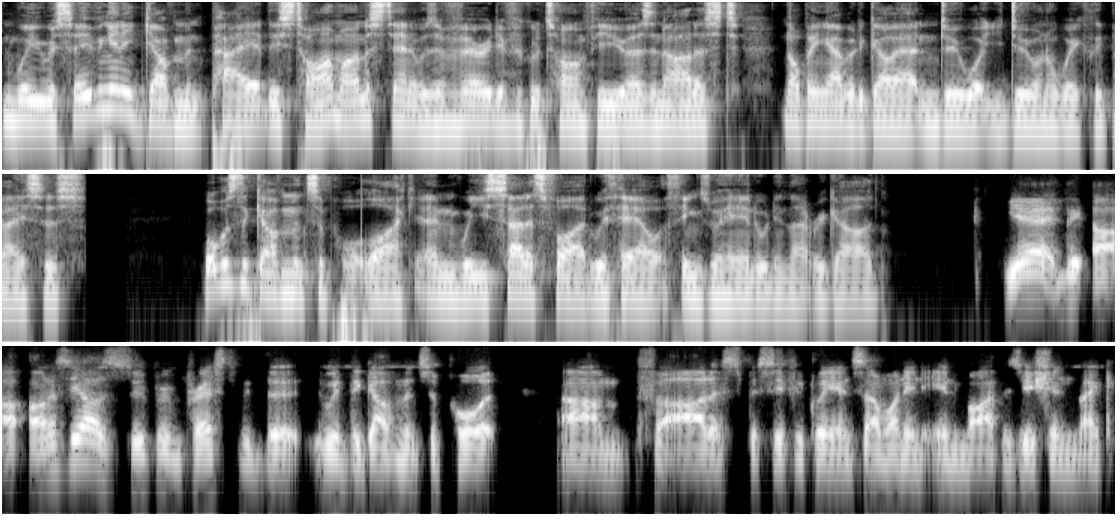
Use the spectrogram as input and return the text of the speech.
And were you receiving any government pay at this time? I understand it was a very difficult time for you as an artist, not being able to go out and do what you do on a weekly basis. What was the government support like, and were you satisfied with how things were handled in that regard? Yeah, uh, honestly, I was super impressed with the with the government support um, for artists specifically, and someone in in my position. Like,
